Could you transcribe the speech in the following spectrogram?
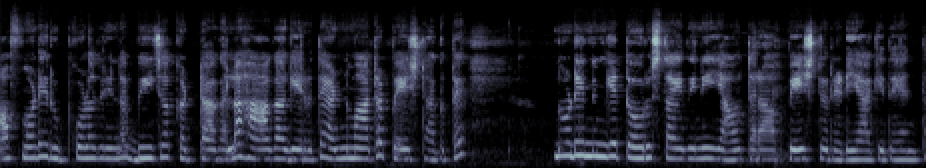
ಆಫ್ ಮಾಡಿ ರುಬ್ಕೊಳ್ಳೋದ್ರಿಂದ ಬೀಜ ಕಟ್ಟಾಗಲ್ಲ, ಹಾಗಾಗಿ ಇರುತ್ತೆ. ಹಣ್ಣು ಮಾತ್ರ ಪೇಸ್ಟ್ ಆಗುತ್ತೆ. ನೋಡಿ, ನಿಮಗೆ ತೋರಿಸ್ತಾ ಇದ್ದೀನಿ ಯಾವ ಥರ ಪೇಸ್ಟ್ ರೆಡಿಯಾಗಿದೆ ಅಂತ.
